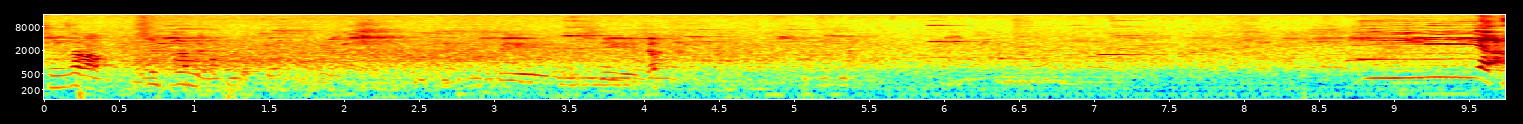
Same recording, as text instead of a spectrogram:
진 사람 심판하면 불러게. 준비 시작. 야.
